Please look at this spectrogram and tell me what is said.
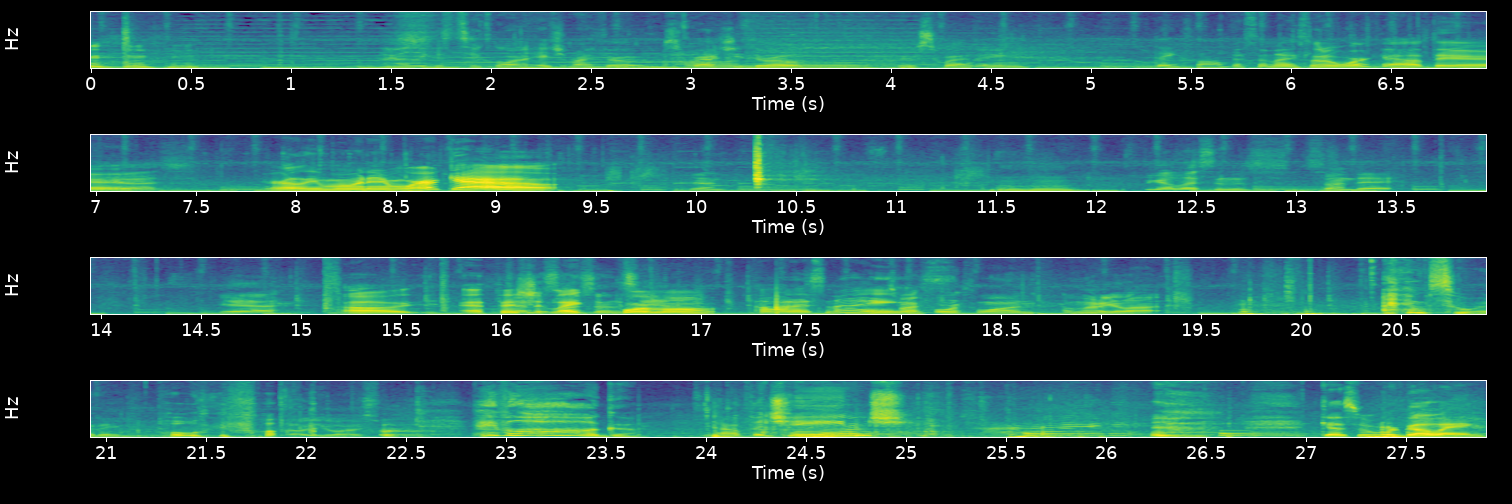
I really just tickle on the edge of my throat and scratchy throat. You're sweating. Thanks, mom. That's a nice little workout there. Yes. Early morning workout. Then hmm we got lessons Sunday. Yeah, Oh, official, like lessons, formal. Oh, that's nice. it's my fourth one. I'm learning a lot. I'm sweating. Holy fuck. Oh, you always sweating. Hey vlog. Outfit change. Hi. Guess where we're going?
